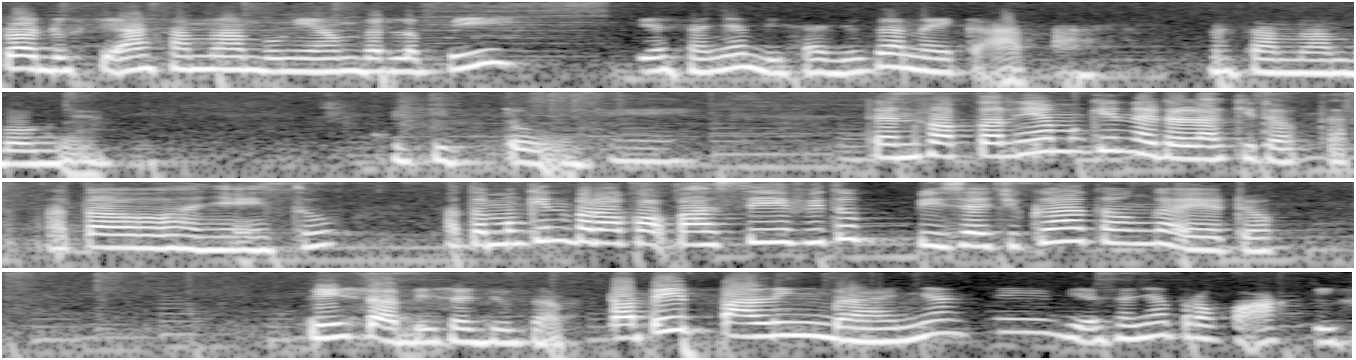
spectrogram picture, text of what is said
produksi asam lambung yang berlebih biasanya bisa juga naik ke atas asam lambungnya. Begitu. Oke. Dan faktornya mungkin ada lagi dokter atau hanya itu? Atau mungkin perokok pasif itu bisa juga atau enggak ya dok? Bisa, bisa juga. Tapi paling banyak sih biasanya perokok aktif.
